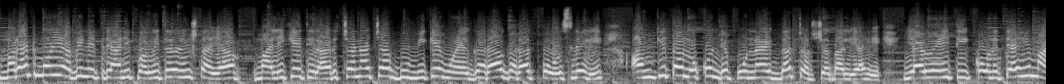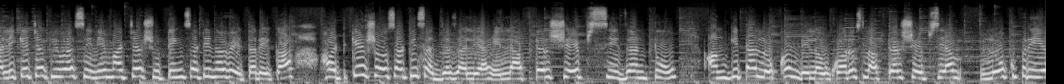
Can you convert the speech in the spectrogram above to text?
मराठमोळी अभिनेत्री आणि पवित्र रिश्ता या मालिकेतील अर्चनाच्या भूमिकेमुळे घराघरात पोहोचलेली अंकिता लोखंडे पुन्हा एकदा चर्चेत आली आहे. यावेळी ती कोणत्याही मालिकेच्या किंवा सिनेमाच्या शूटिंगसाठी नव्हे तर एका हटके शो साठी सज्ज झाली आहे. Laughter chefs season two Ankita Lokhande लवकरच लाफ्टर शेप्स या लोकप्रिय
